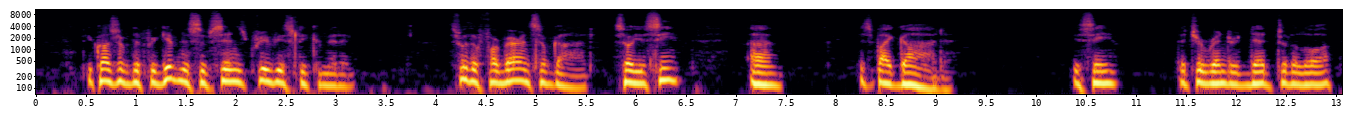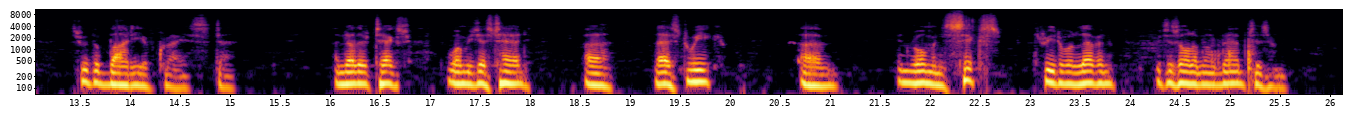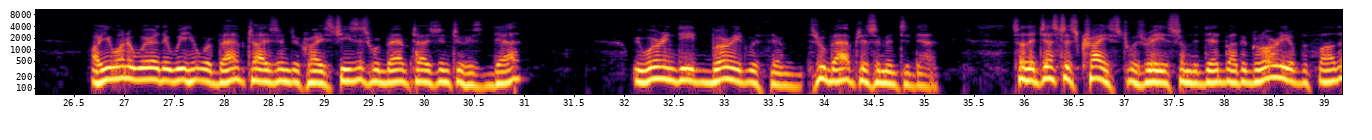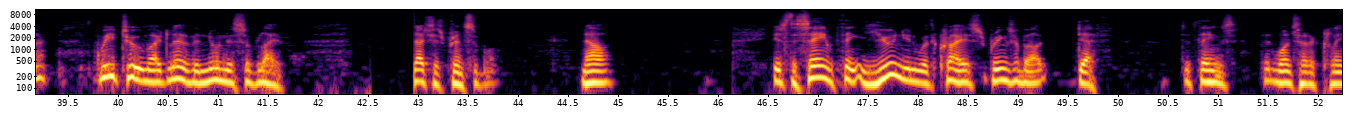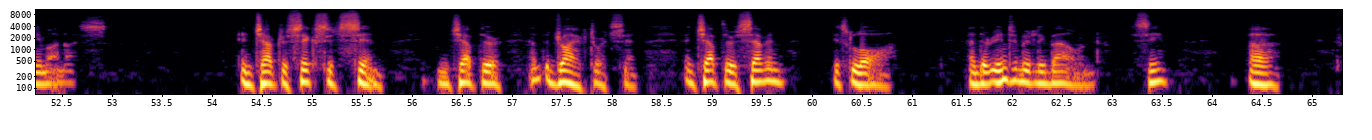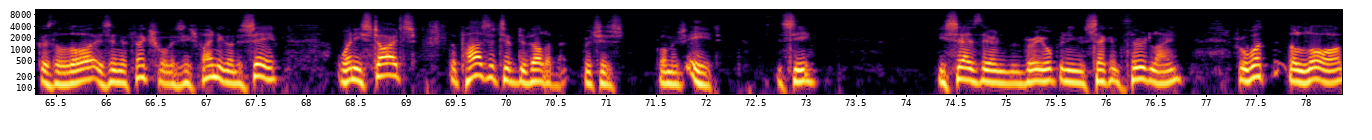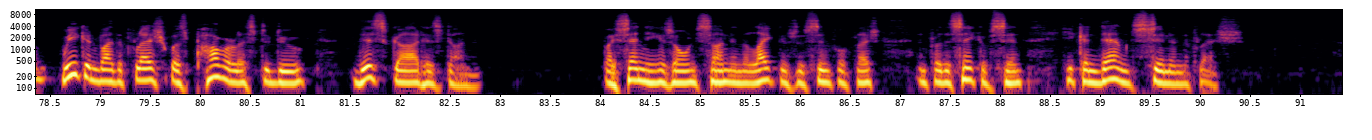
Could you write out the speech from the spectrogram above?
because of the forgiveness of sins previously committed through the forbearance of God. So you see, uh, it's by God, you see, that you're rendered dead to the law through the body of Christ. Uh, another text, one we just had uh, last week um, in Romans 6, 3 to 11, which is all about baptism. Are you unaware that we who were baptized into Christ Jesus were baptized into his death? We were indeed buried with him through baptism into death, so that just as Christ was raised from the dead by the glory of the Father, we too might live in newness of life. That's his principle. Now, it's the same thing. Union with Christ brings about death to things that once had a claim on us. In chapter 6, it's sin. In chapter, and the drive towards sin. In chapter 7, it's law. And they're intimately bound. See? Uh, because the law is ineffectual, as he's finally going to say, when he starts the positive development, which is Romans 8. You see? He says there in the very opening, second, third line, for what the law, weakened by the flesh, was powerless to do, this God has done. By sending his own Son in the likeness of sinful flesh, and for the sake of sin, he condemned sin in the flesh,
